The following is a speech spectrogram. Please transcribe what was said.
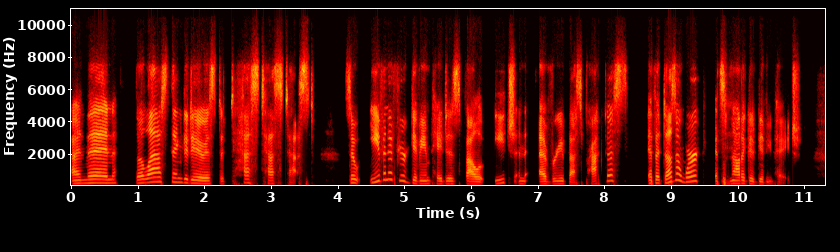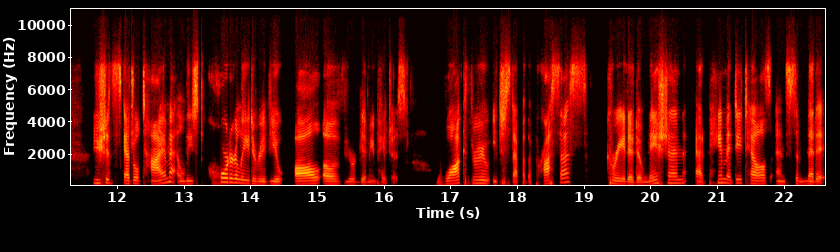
And then the last thing to do is to test, test, test. So even if your giving pages follow each and every best practice, if it doesn't work, it's not a good giving page. You should schedule time at least quarterly to review all of your giving pages. Walk through each step of the process, create a donation, add payment details, and submit it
